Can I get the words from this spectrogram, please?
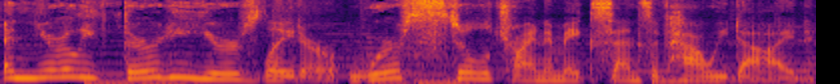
And nearly 30 years later, we're still trying to make sense of how he died.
